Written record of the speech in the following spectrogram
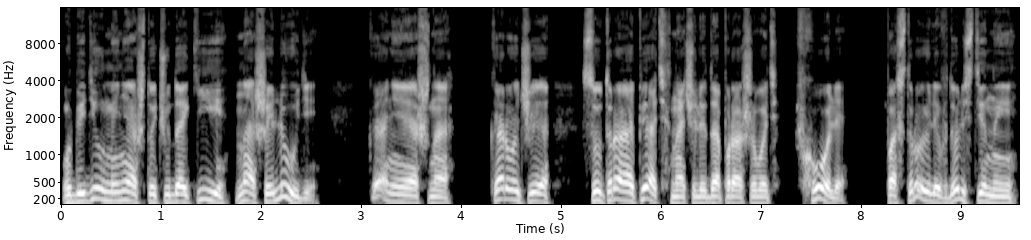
убедил меня, что чудаки — наши люди, «Конечно. Короче, с утра опять начали допрашивать, в холле. Построили вдоль стены.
